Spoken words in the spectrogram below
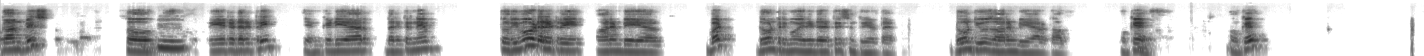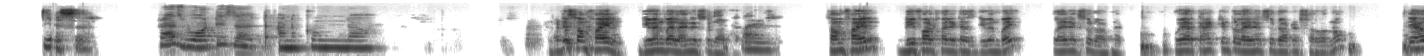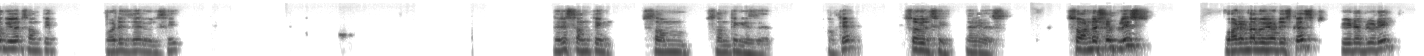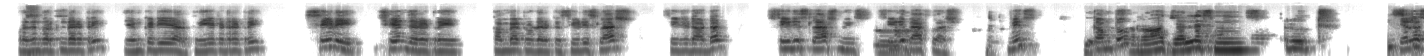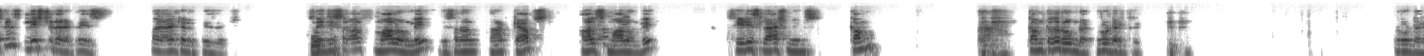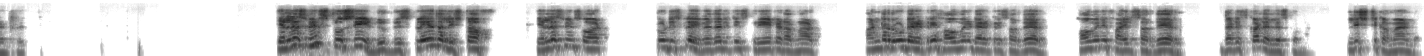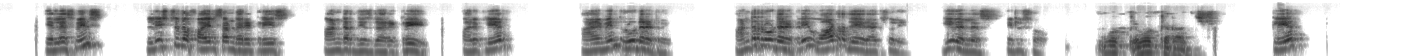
gone please. So Mm. create a directory, mkdir directory name. To remove directory, rmdir, but don't remove any directories in real time. Don't use rmdir at all. Okay. Okay. Yes, sir. Raj, what is that Anaconda That is some file given by linuxzoo.net. file? Some file, default file it has given by linuxzoo.net. We are connecting to linuxzoo.net server now. They have given something. What is there? We'll see. There is something, some something is there. Okay. So we'll see. Anyways. So understood, please. What and all we have discussed? PWD, present working directory, mkdir, create a directory, cd, change directory, come back to directory cd slash, cd dot dot, cd slash means cd backslash means come to Raj LS means Root. ls means list directories. I'll tell you, please wait. So Okay. these are all small only. These are all not caps, all small only. CD slash means come, come to the root directory. root directory. ls means to see, to display the list of, ls means what? To display whether it is created or not. Under root directory, how many directories are there? How many files are there? That is called ls command. List command. ls means list the files and directories under this directory. Are you clear? I am in root directory. Under root directory, what are there actually? Give ls, it will show. Okay, okay, Raj. Clear?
